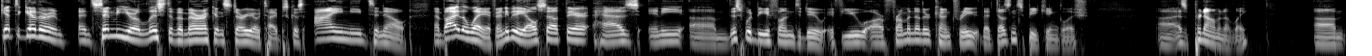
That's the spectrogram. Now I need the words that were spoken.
get together and, and send me your list of American stereotypes because I need to know. And by the way, if anybody else out there has any, um, this would be fun to do. If you are from another country that doesn't speak English, uh, as predominantly, um,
